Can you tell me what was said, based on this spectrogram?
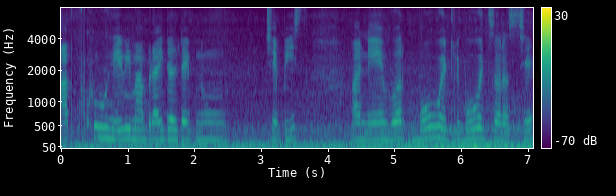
આખું હેવીમાં બ્રાઇડલ ટાઈપનું છે પીસ અને વર્ક બહુ એટલે બહુ જ સરસ છે.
